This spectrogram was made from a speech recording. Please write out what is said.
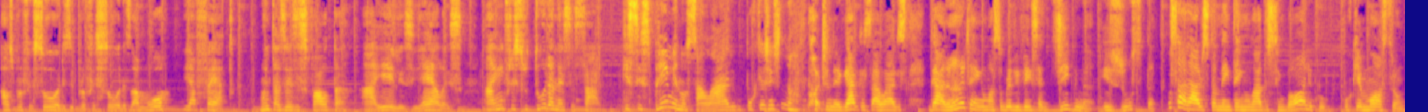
aos professores e professoras amor e afeto. Muitas vezes falta a eles e elas a infraestrutura necessária, que se exprime no salário, porque a gente não pode negar que os salários garantem uma sobrevivência digna e justa. Os salários também têm um lado simbólico, porque mostram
